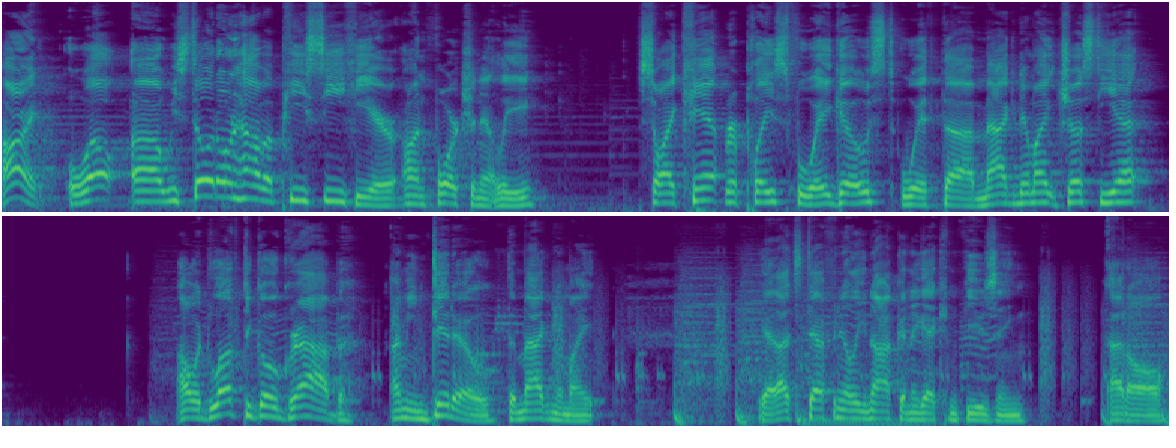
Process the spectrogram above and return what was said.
Alright, well, uh, we still don't have a PC here, unfortunately. So I can't replace Fue Ghost with uh, Magnemite just yet. I would love to go grab, I mean Ditto, the Magnemite. Yeah, that's definitely not going to get confusing at all.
